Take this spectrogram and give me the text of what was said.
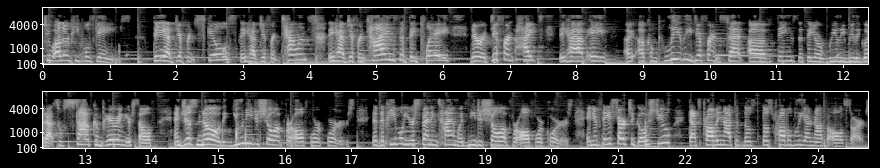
to other people's games. They have different skills, they have different talents, they have different times that they play, they're a different height, they have a, a, a, completely different set of things that they are really, really good at. So stop comparing yourself and just know that you need to show up for all four quarters, that the people you're spending time with need to show up for all four quarters. And if they start to ghost you, that's probably not the, those, those probably are not the all stars.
